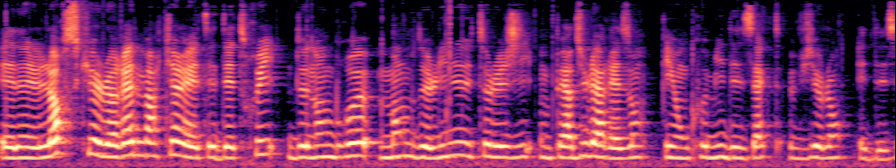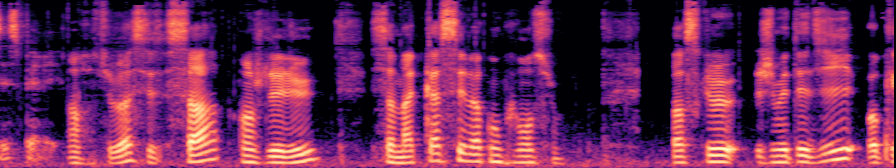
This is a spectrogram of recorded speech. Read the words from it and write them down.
Et lorsque le Red Marker a été détruit, de nombreux membres de l'unitologie ont perdu la raison et ont commis des actes violents et désespérés. Alors, tu vois, c'est ça, quand je l'ai lu, ça m'a cassé ma compréhension. Parce que je m'étais dit, ok,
